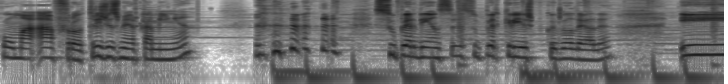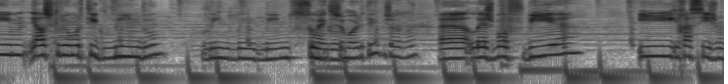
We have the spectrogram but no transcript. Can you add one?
Com uma afro três vezes maior que a minha, super densa, super crespo o cabelo dela. E ela escreveu um artigo lindo, lindo, lindo, lindo, Como sobre é que se chama o artigo, já ah, lesbofobia e racismo,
